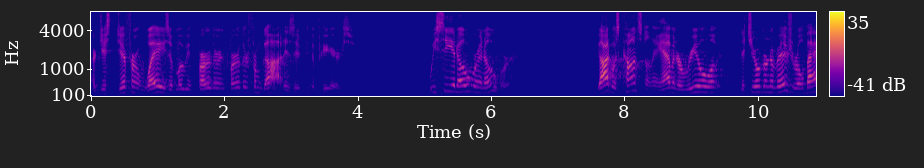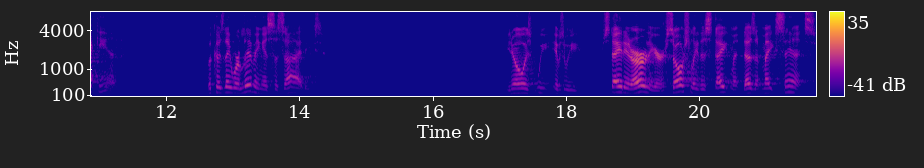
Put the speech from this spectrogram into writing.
are just different ways of moving further and further from God, as it appears. We see it over and over. God was constantly having to reel the children of Israel back in because they were living as societies. You know, as we, as we stated earlier, socially the statement doesn't make sense.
